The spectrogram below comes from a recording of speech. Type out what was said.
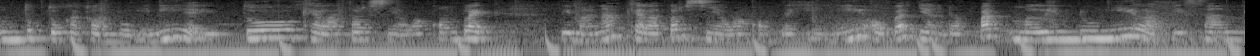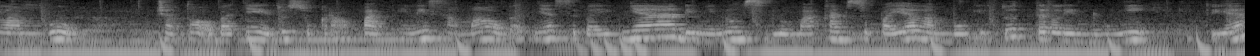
untuk tukak lambung ini yaitu kelator senyawa kompleks di mana kelator senyawa kompleks ini obat yang dapat melindungi lapisan lambung. Contoh obatnya yaitu sukrapat. Ini sama obatnya sebaiknya diminum sebelum makan supaya lambung itu terlindungi gitu ya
